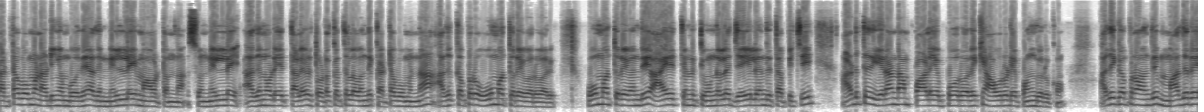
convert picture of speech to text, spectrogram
கட்டபொம்மன் அப்படிங்கும் போதே அது நெல்லை மாவட்டம் தான் ஸோ நெல்லை அதனுடைய தலைவர் தொடக்கத்தில் வந்து கட்டபொம்மன் தான் அதுக்கப்புறம் ஊமத்துறை வருவார். ஊமத்துறை வந்து ஆயிரத்தி எண்ணூற்றி ஒன்றில் ஜெயிலேருந்து தப்பிச்சு அடுத்தது இரண்டாம் பாளைய போர் வரைக்கும் அவருடைய பங்கு இருக்கும். அதுக்கப்புறம் வந்து மதுரை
